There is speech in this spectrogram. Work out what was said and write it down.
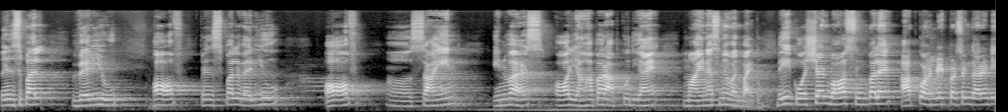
Principal value of, principal value of sine inverse और यहाँ पर आपको दिया है माइनस में वन बाई टू देखिए क्वेश्चन बहुत सिंपल है। आपको हंड्रेड परसेंट गारंटी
